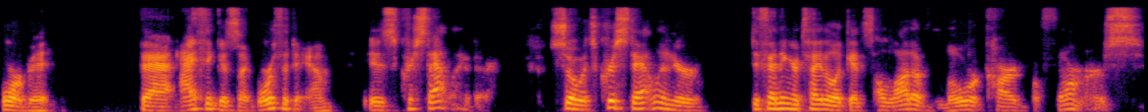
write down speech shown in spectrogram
orbit that I think is like worth a damn is Kris Statlander. So it's Kris Statlander defending her title against a lot of lower card performers.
